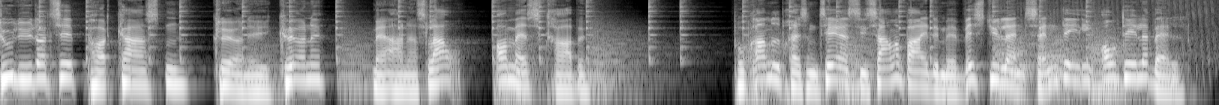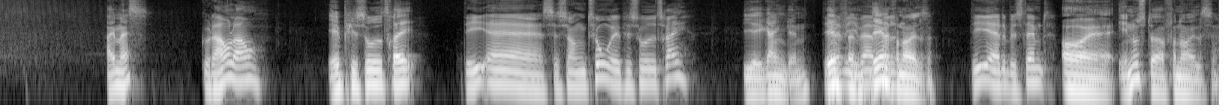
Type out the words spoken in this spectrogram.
Du lytter til podcasten Klørende i Kørende med Anders Lav og Mads Krabbe. Programmet præsenteres i samarbejde med Vestjyllands Sanddel og Delaval. Hej Mads. Goddag, Lav. Episode 3. Det er sæson 2, episode 3. Vi er i gang igen. Det Det er, er en, vi i hvert det er en fald. fornøjelse. Det er det bestemt. Og øh, endnu større fornøjelse,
